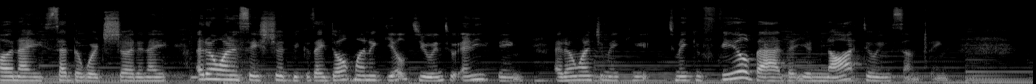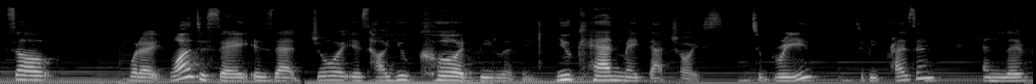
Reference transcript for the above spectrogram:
oh, and I said the word should, and I, I don't want to say should because I don't want to guilt you into anything. I don't want to make you to make you feel bad that you're not doing something. So what I want to say is that joy is how you could be living. You can make that choice to breathe, to be present, and live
